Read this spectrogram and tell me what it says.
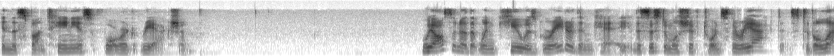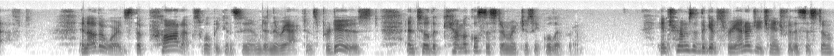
in the spontaneous forward reaction. We also know that when Q is greater than K, the system will shift towards the reactants to the left. In other words, the products will be consumed and the reactants produced until the chemical system reaches equilibrium. In terms of the Gibbs free energy change for the system,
